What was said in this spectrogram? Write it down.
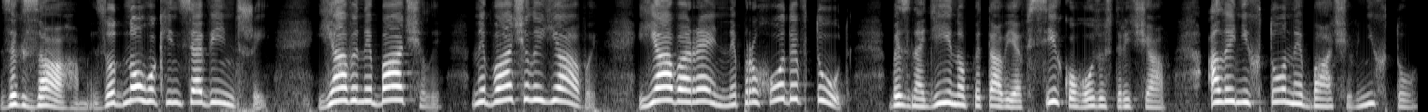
зигзагами, з одного кінця в інший. Яви не бачили, не бачили яви. Ява рень не проходив тут. Безнадійно питав я всіх, кого зустрічав, але ніхто не бачив, ніхто.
